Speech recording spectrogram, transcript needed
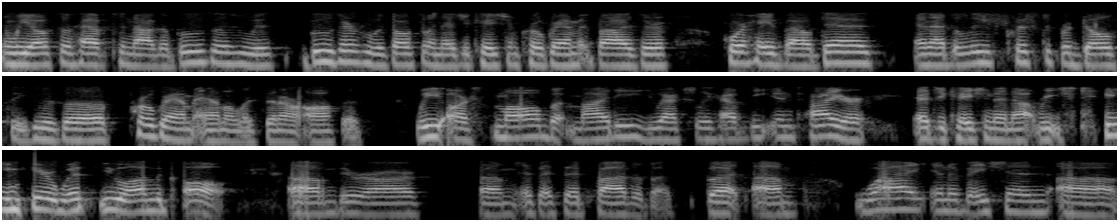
and we also have Tanaga Boozer, who is Boozer, who is also an education program advisor, Jorge Valdez, and I believe Christopher Dulce, who is a program analyst in our office. We are small but mighty. You actually have the entire education and outreach team here with you on the call. Um, there are um, as I said, five of us. But um, why innovation uh,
